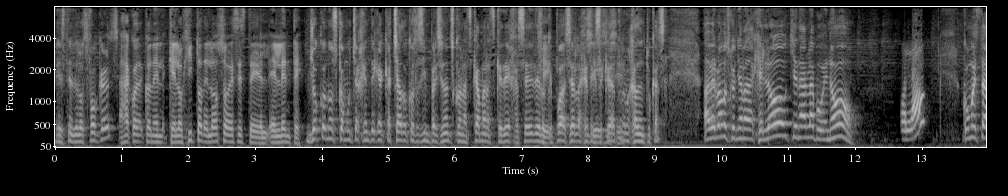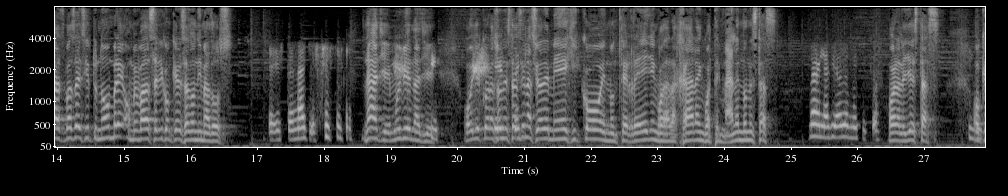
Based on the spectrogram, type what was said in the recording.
este, de los fuckers. Ajá, con, con el que el ojito del oso es este el, el lente. Yo conozco a mucha gente que ha cachado cosas impresionantes con las cámaras que dejas, ¿eh? de lo que puede hacer la gente que Sí, se sí, queda sí. trabajando en tu casa. A ver, vamos con llamada. Hello, ¿quién habla? Bueno. Hola, ¿Cómo estás? ¿Vas a decir tu nombre o me vas a salir con que eres Anónima 2? este Naye. Naye, muy bien, Naye. Oye, corazón, ¿estás en la Ciudad de México, en Monterrey, en Guadalajara, en Guatemala? ¿En dónde estás? no, en la Ciudad de México. Órale, ya estás. Ok,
